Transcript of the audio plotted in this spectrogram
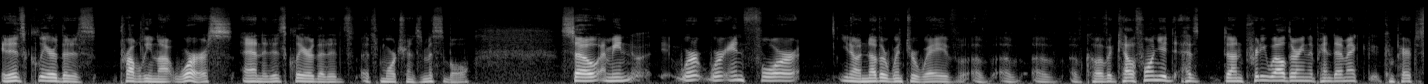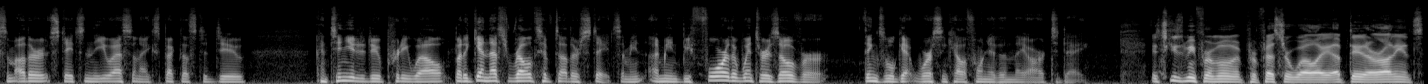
It is clear that it's probably not worse, and it is clear that it's it's more transmissible. So I mean, we're we're in for you know another winter wave of of of, of COVID. California has done pretty well during the pandemic compared to some other states in the U.S., and I expect us to do continue to do pretty well. But again, that's relative to other states. I mean, I mean, before the winter is over, things will get worse in California than they are today. Excuse me for a moment, Professor while I update our audience.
